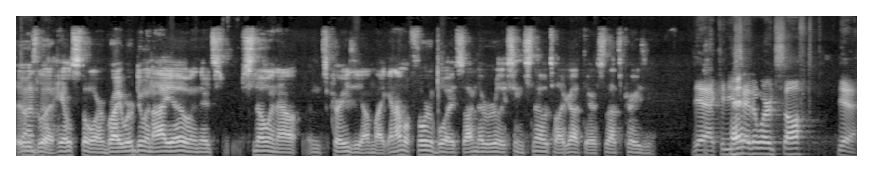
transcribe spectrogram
it was a hailstorm, right? We're doing IO and it's snowing out, and it's crazy. I'm like, and I'm a Florida boy, so I've never really seen snow till I got there. So that's crazy. Yeah, can you say the word soft? Yeah,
